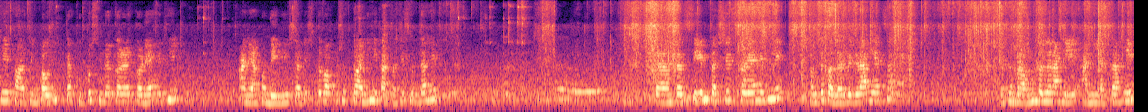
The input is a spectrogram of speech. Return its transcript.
हे पहा तुम्ही पाहू शकता खूपच सुंदर कलरकडे आहेत ही. आणि आपण डेली यूजसाठी सुद्धा वापरू शकतो. आणि हे काचाचे सुद्धा आहेत. त्यानंतर सेम तसेच कडे आहेत हे. फक्त कलर वेगळा आहे याचा. त्याचा ब्राऊन कलर आहे आणि याचा आहे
